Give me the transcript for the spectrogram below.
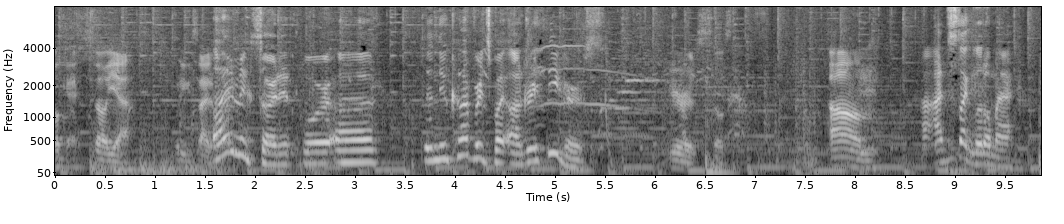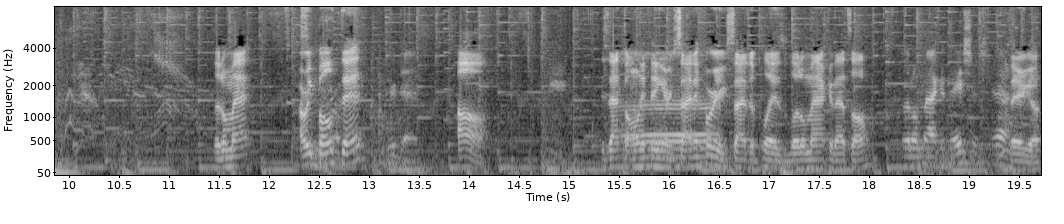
Okay, so yeah, what are you excited? I'm excited for uh the new coverage by Andre Segers. You're so stupid. Um, I, I just like Little Mac. Little Mac, are we both dead? You're dead. Oh, is that the only thing you're excited for? Uh, You're excited to play as Little Mac, and that's all? Little Macadacious, yeah. There you go.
